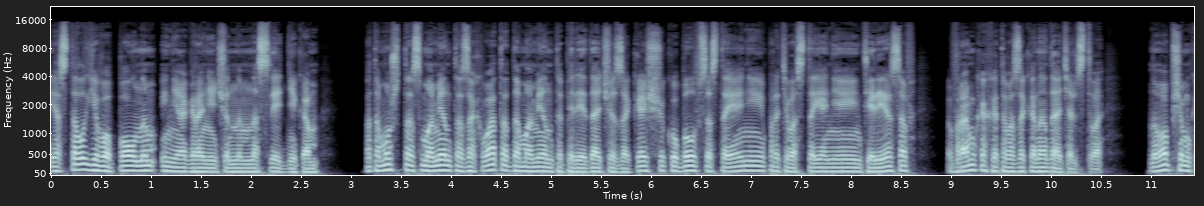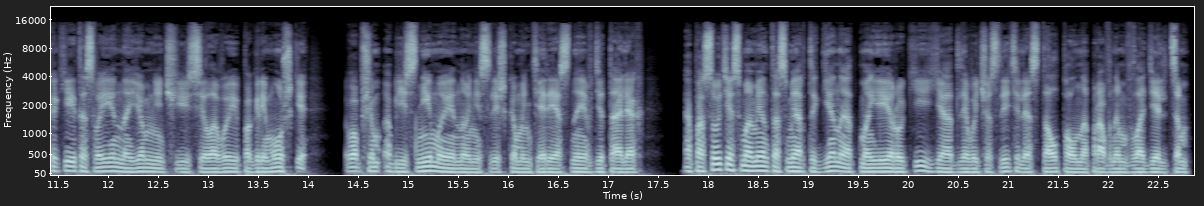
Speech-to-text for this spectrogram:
я стал его полным и неограниченным наследником — потому что с момента захвата до момента передачи заказчику был в состоянии противостояния интересов в рамках этого законодательства. Ну, в общем, какие-то свои наемничьи силовые погремушки, в общем, объяснимые, но не слишком интересные в деталях. А по сути, с момента смерти Гены от моей руки я для вычислителя стал полноправным владельцем,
